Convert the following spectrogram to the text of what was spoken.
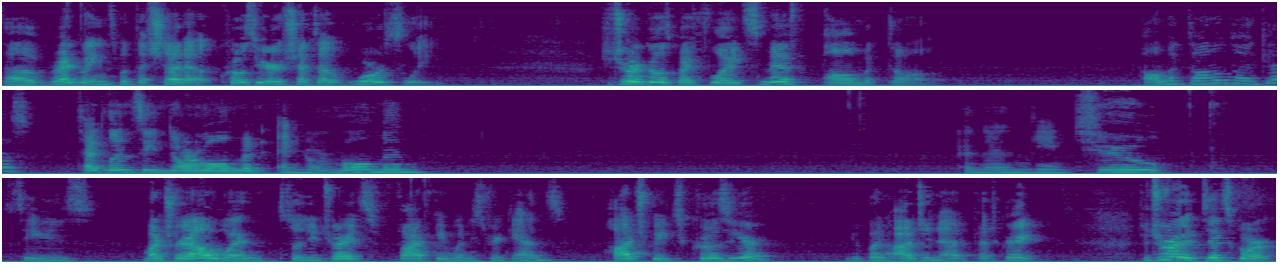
the Red Wings with the shutout. Crozier shuts out Worsley. Detroit goes by Floyd Smith, Paul McDonald. Paul McDonald, I guess? Ted Lindsay, Norm Ullman, and Norm Ullman. And then game two sees Montreal win, so Detroit's five game winning streak ends. Hodge beats Crozier. You put Hodge in that, that's great. Detroit did score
